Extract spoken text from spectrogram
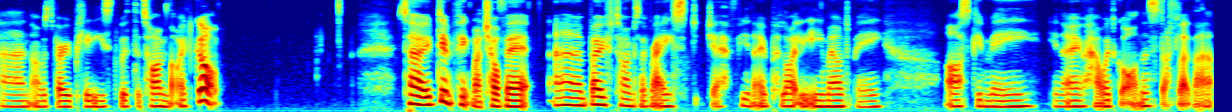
and I was very pleased with the time that I'd got. So didn't think much of it. Uh, both times I raced, Jeff, you know, politely emailed me asking me, you know, how I'd got on and stuff like that.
